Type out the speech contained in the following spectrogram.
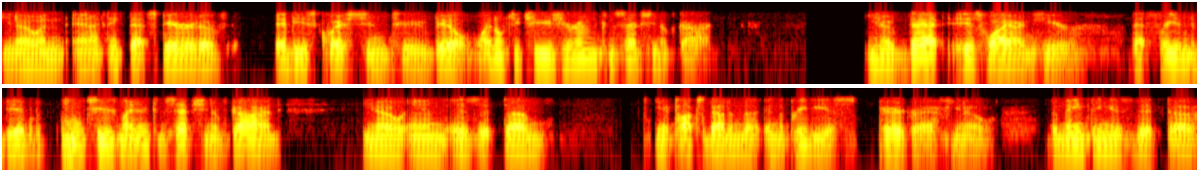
you know, and and I think that spirit of Ebby's question to Bill, why don't you choose your own conception of God? You know, that is why I'm here. That freedom to be able to choose my own conception of God, you know, and is it um you know talks about in the in the previous paragraph you know the main thing is that uh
